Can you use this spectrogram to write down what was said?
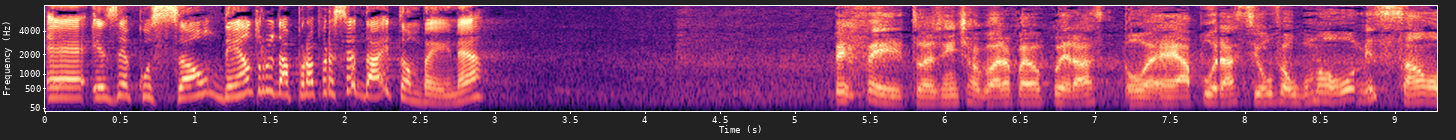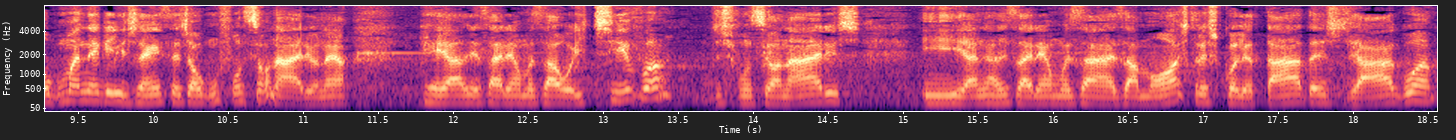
é, execução dentro da própria SEDAI também, né? Perfeito. A gente agora vai apurar, é, apurar se houve alguma omissão, alguma negligência de algum funcionário, né? Realizaremos a oitiva dos funcionários e analisaremos as amostras coletadas de água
